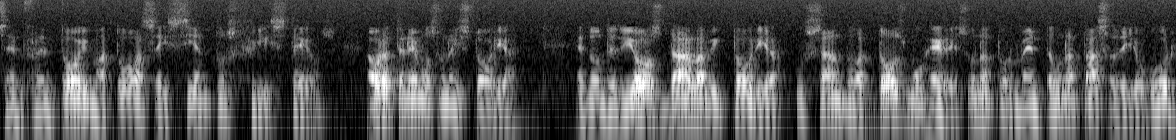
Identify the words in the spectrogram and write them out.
se enfrentó y mató a 600 filisteos. Ahora tenemos una historia en donde Dios da la victoria usando a dos mujeres, una tormenta, una taza de yogur,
